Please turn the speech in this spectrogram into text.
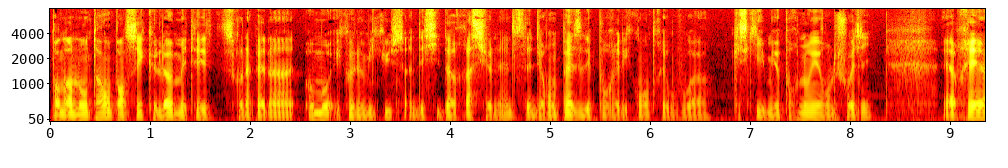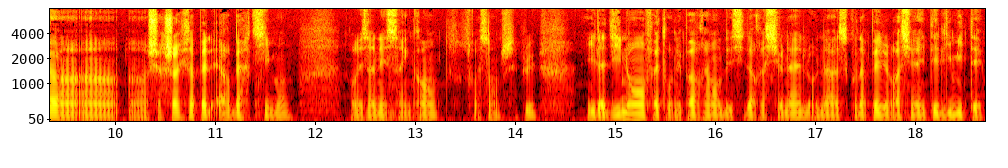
pendant longtemps, on pensait que l'homme était ce qu'on appelle un homo economicus, un décideur rationnel, c'est-à-dire on pèse les pour et les contre et on voit qu'est-ce qui est mieux pour nous et on le choisit. Et après, un, chercheur qui s'appelle Herbert Simon, dans les années 50, 60, je sais plus, il a dit non, en fait, on n'est pas vraiment décideur rationnel, on a ce qu'on appelle une rationalité limitée,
